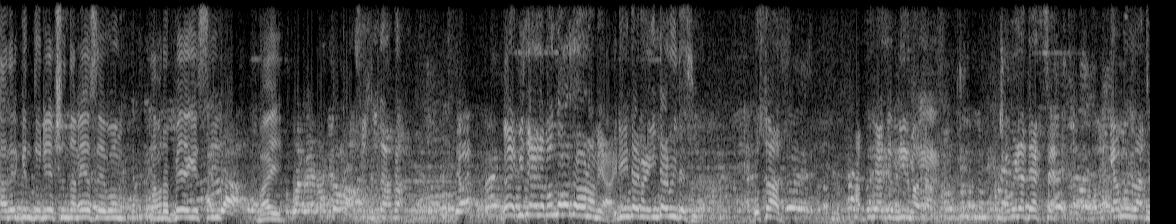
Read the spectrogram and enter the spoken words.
তাদের কিন্তু রিয়াকশন জানিয়েছে এবং আমরা পেয়ে গেছি। ভাই। বিচারটা বন্ধ করতে পারো না আমি ইন্টারভিউ ইন্টারভিউ দিতেছি। ওস্তাদ আপনি একজন নির্মাতা ছবিটা দেখছেন কেমন লাগল?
